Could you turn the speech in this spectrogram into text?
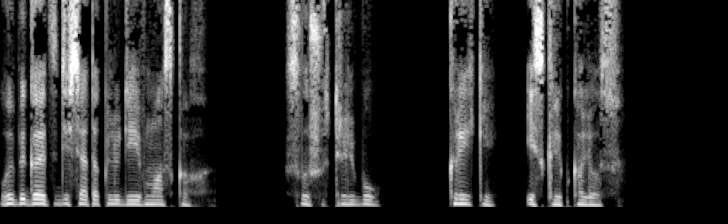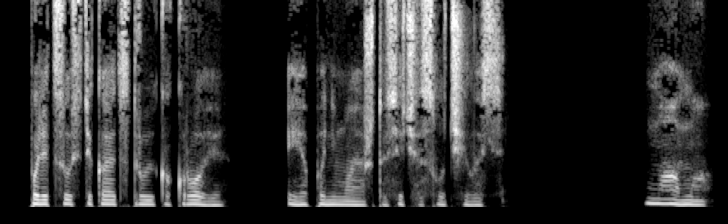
выбегает с десяток людей в масках. Слышу стрельбу, крики и скрип колес. По лицу стекает струйка крови, и я понимаю, что сейчас случилось. «Мама!»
